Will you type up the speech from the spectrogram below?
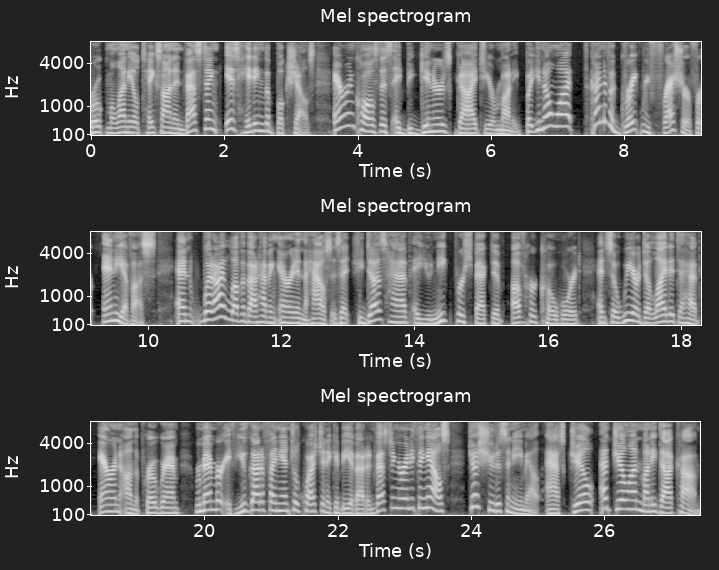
Broke Millennial Takes on Investing, is hitting the bookshelves. Erin calls this a beginner's guide to your money. But you know what? It's kind of a great refresher for any of us. And what I love about having Erin in the house is that she does have a unique perspective of her cohort. And so we are delighted to have Erin on the program. Remember, if you've got a financial question, it could be about investing or anything else, just shoot us an email. Ask Jill at JillOnMoney.com.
